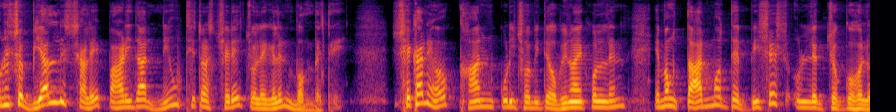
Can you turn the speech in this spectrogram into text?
উনিশশো বিয়াল্লিশ সালে পাহাড়িদা নিউ থিয়েটার ছেড়ে চলে গেলেন বোম্বেতে। সেখানেও খান কুড়ি ছবিতে অভিনয় করলেন এবং তার মধ্যে বিশেষ উল্লেখযোগ্য হল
